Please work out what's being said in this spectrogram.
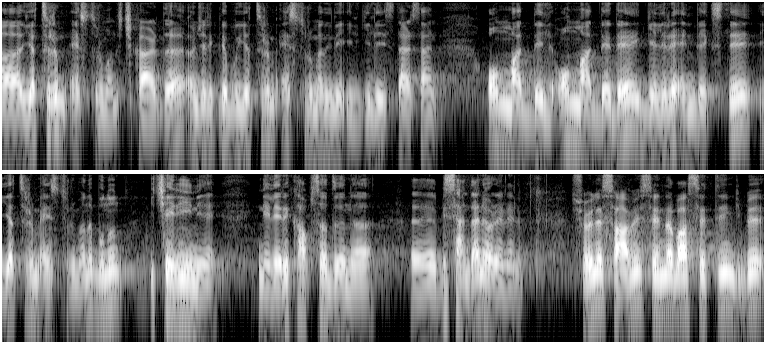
yatırım enstrümanı çıkardı. Öncelikle bu yatırım enstrümanı ile ilgili istersen 10 maddeli 10 maddede geliri endeksli yatırım enstrümanı bunun içeriğini, neleri kapsadığını e, bir senden öğrenelim. Şöyle Sami, senin de bahsettiğin gibi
